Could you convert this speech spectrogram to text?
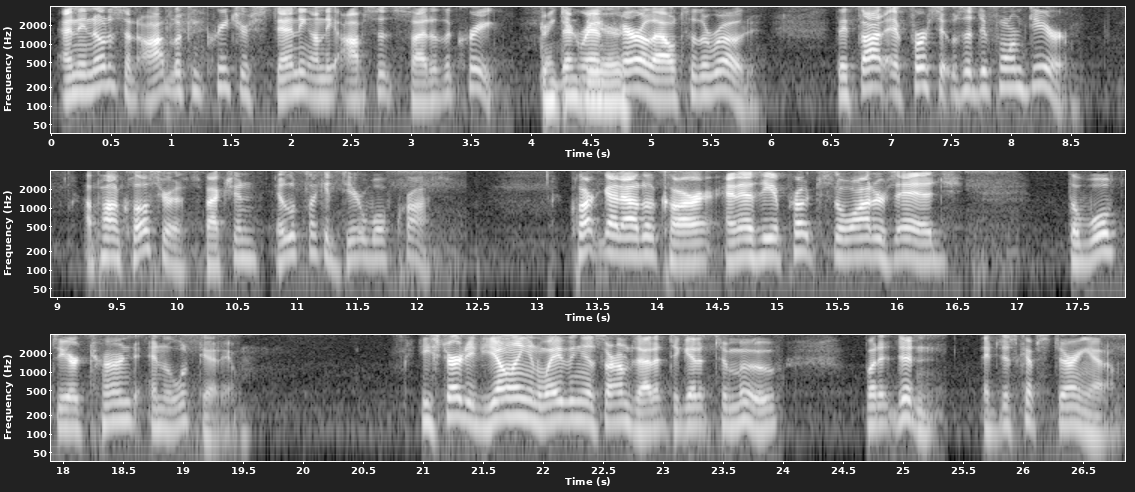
and they noticed an odd-looking creature standing on the opposite side of the creek Drinking that ran beer. parallel to the road. They thought at first it was a deformed deer. Upon closer inspection, it looked like a deer wolf cross. Clark got out of the car, and as he approached the water's edge, the wolf deer turned and looked at him. He started yelling and waving his arms at it to get it to move, but it didn't. It just kept staring at him,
